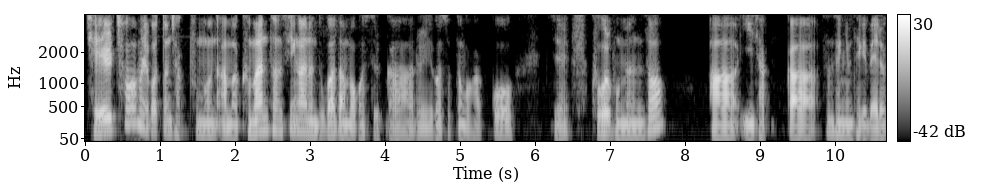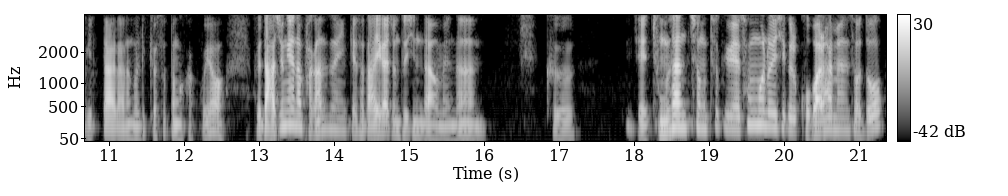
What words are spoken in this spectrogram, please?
제일 처음 읽었던 작품은 아마 그만턴 싱하는 누가 다 먹었을까를 읽었었던 것 같고 이제 그걸 보면서 아 이 작가 선생님 되게 매력 있다라는 걸 느꼈었던 것 같고요. 그리고 나중에는 박안 선생님께서 나이가 좀 드신 다음에는 그 이제 중산층 특유의 성물 의식을 고발하면서도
